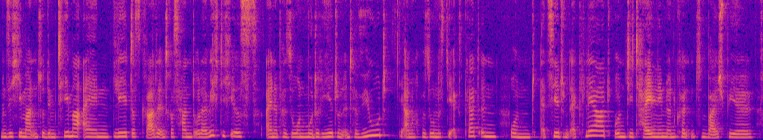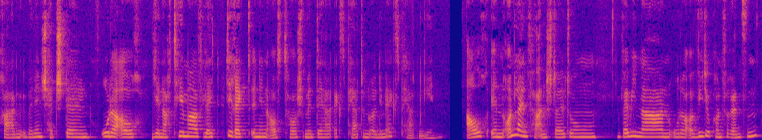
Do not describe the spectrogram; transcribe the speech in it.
man sich jemanden zu dem Thema einlädt, das gerade interessant oder wichtig ist. Eine Person moderiert und interviewt, die andere Person ist die Expertin und erzählt und erklärt und die Teilnehmenden könnten zum Beispiel Fragen über den Chat stellen oder auch je nach Thema vielleicht direkt in den Austausch mit der Expertin oder dem Experten gehen. Auch in Online-Veranstaltungen Webinaren oder Videokonferenzen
